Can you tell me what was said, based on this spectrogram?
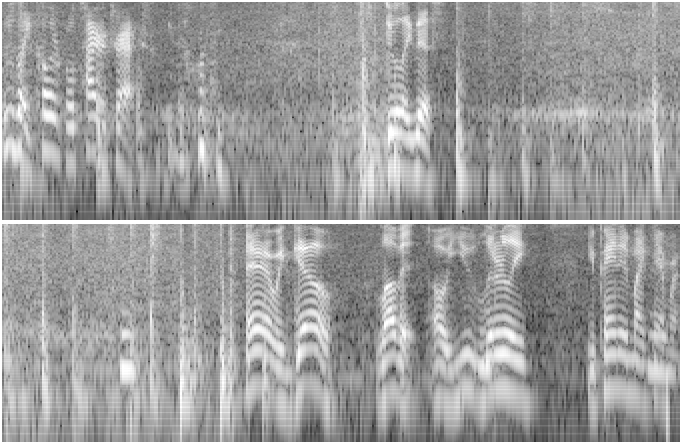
There's like colorful tire tracks. Keep going. Do it like this. There we go. Love it. Oh, you literally, you painted my camera.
